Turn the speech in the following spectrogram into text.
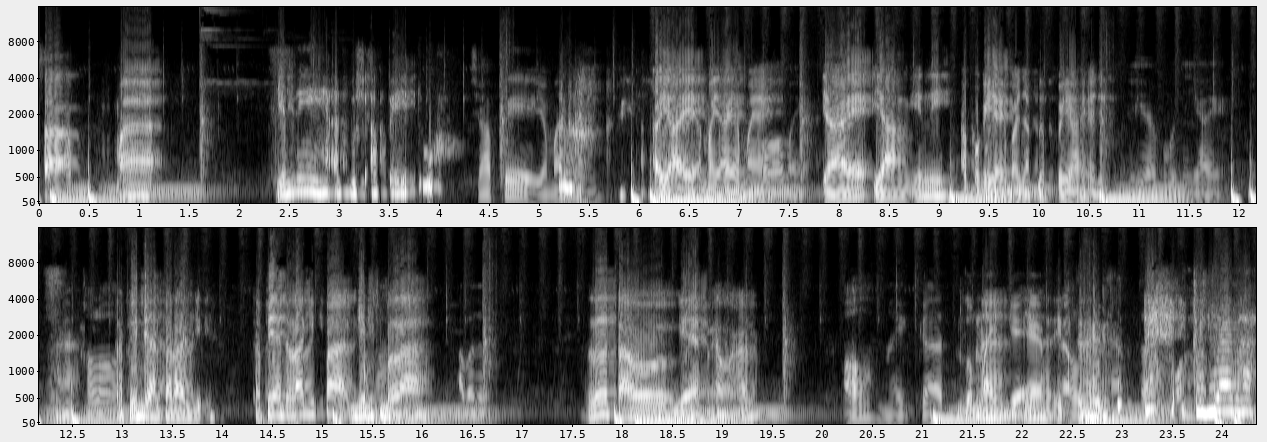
sama ini aduh siapa itu? siapa yang mana Ayae sama Yae sama Yae. oh Maya Yae yang ini apa kayak Yae banyak deh Yae aja. iya pokoknya ya ya Nah, kalau tapi di antara tapi ada lagi pak game sebelah apa tuh? Lo tahu GFL kan? Oh my god lu Nah, main GFL itu. ternyata. Wah, itu dia pak.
